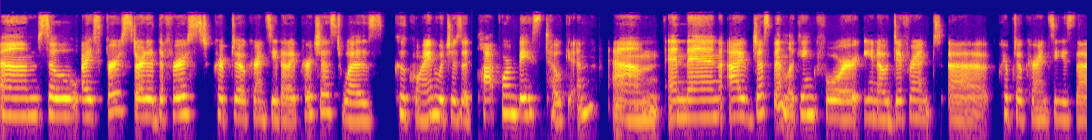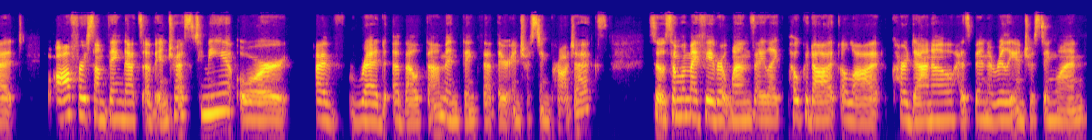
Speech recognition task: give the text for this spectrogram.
Um, so I first started the first cryptocurrency that I purchased was KuCoin, which is a platform-based token. Um, and then I've just been looking for, you know, different uh, cryptocurrencies that offer something that's of interest to me, or I've read about them and think that they're interesting projects. So some of my favorite ones, I like Polkadot a lot. Cardano has been a really interesting one.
